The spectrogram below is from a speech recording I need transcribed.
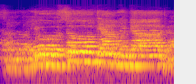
Santo Yusuf yang menjaga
